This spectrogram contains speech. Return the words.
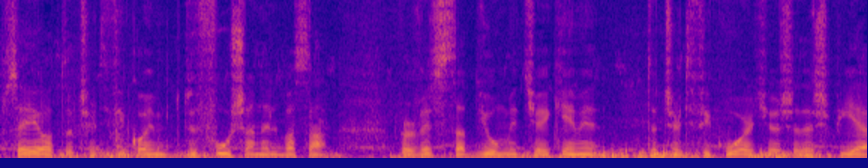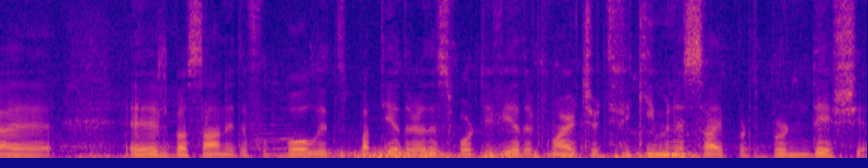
pse jo të certifikojmë dy fusha në Elbasan. Përveç stadiumit që e kemi të certifikuar që është edhe shtëpia e e Elbasanit e futbollit, patjetër edhe sporti i vjetër të marrë certifikimin e saj për të bërë ndeshje.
